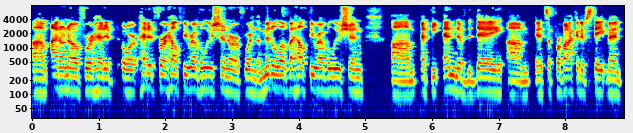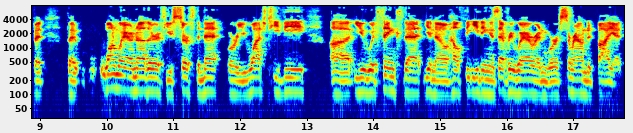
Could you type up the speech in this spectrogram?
Um, I don't know if we're headed or headed for a healthy revolution or if we're in the middle of a healthy revolution. Um, at the end of the day, um, it's a provocative statement, but but one way or another, if you surf the net or you watch TV, uh, you would think that you know healthy eating is everywhere and we're surrounded by it,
